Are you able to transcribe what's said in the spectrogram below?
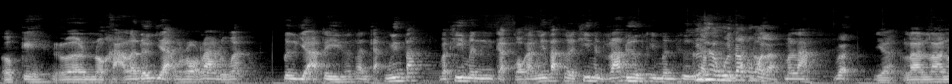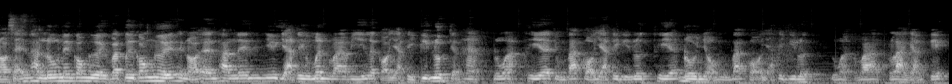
ok nó khá là đơn giản và rõ ràng đúng không ạ từ giá trị thành các nguyên tắc. Và khi mình các có các nguyên tắc rồi khi mình ra đường thì mình Cứ theo nguyên tắc không mà làm. mà làm. Vậy. Dạ là là nó sẽ hình thành luôn nên con người. Và từ con người thì nó sẽ hình thành lên như giá trị của mình. Và dụ là có giá trị kỷ luật chẳng hạn đúng không ạ? Thì uh, chúng ta có giá trị kỷ luật thì uh, đội nhóm chúng ta có giá trị kỷ luật đúng không ạ? Và là gắn kết.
